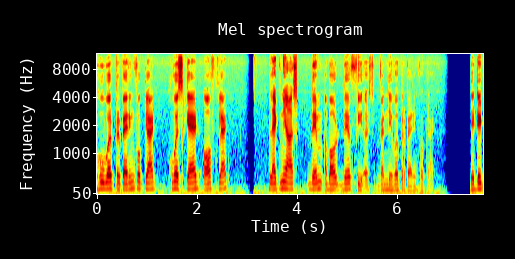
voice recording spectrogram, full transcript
who were preparing for CLAT who were scared of CLAT let me ask them about their fears when they were preparing for clat did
